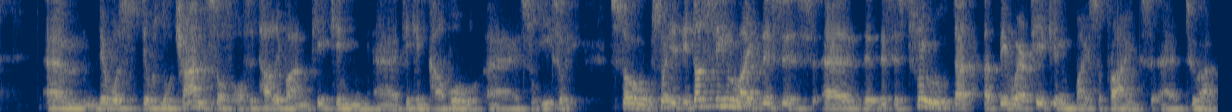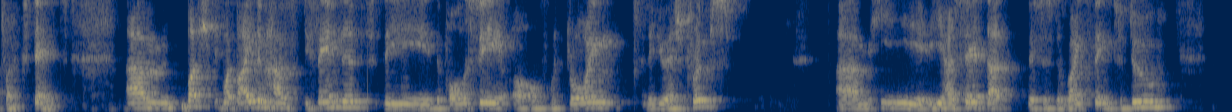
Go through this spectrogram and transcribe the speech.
um, there was there was no chance of, of the Taliban taking uh, taking Kabul uh, so easily. So, so it, it, does seem like this is uh, th- this is true that that they were taken by surprise uh, to a, to an extent. Um, but but Biden has defended the the policy of withdrawing the U.S. troops. Um, he he has said that this is the right thing to do,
